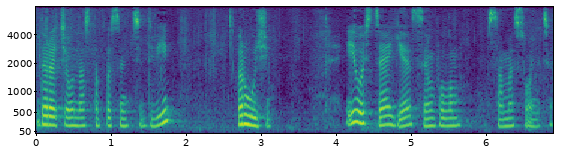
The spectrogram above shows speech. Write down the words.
До речі, у нас на писанці дві ружі. І ось це є символом саме сонця.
